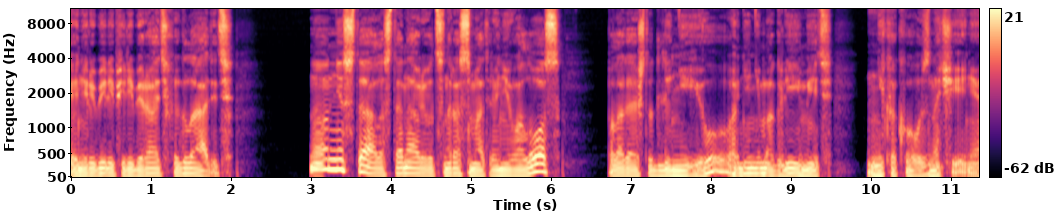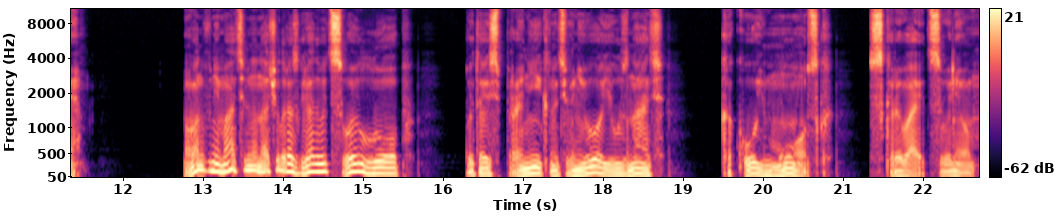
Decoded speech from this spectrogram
и они любили перебирать их и гладить. Но он не стал останавливаться на рассматривании волос, полагая, что для нее они не могли иметь никакого значения. Он внимательно начал разглядывать свой лоб, пытаясь проникнуть в него и узнать, какой мозг — скрывается в нем.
